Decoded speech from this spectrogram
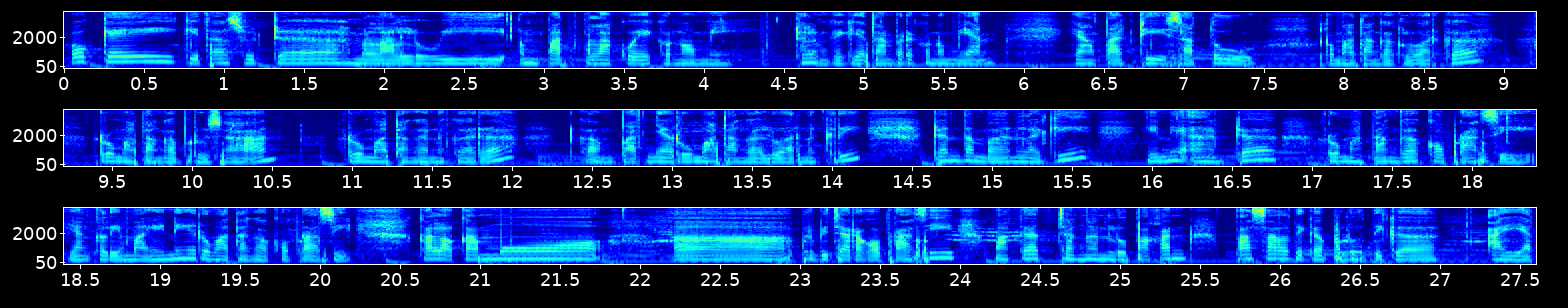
Oke, kita sudah melalui empat pelaku ekonomi dalam kegiatan perekonomian. Yang tadi satu, rumah tangga keluarga, rumah tangga perusahaan, rumah tangga negara, keempatnya rumah tangga luar negeri, dan tambahan lagi ini ada rumah tangga koperasi. Yang kelima ini rumah tangga koperasi. Kalau kamu uh, berbicara koperasi, maka jangan lupakan pasal 33 ayat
